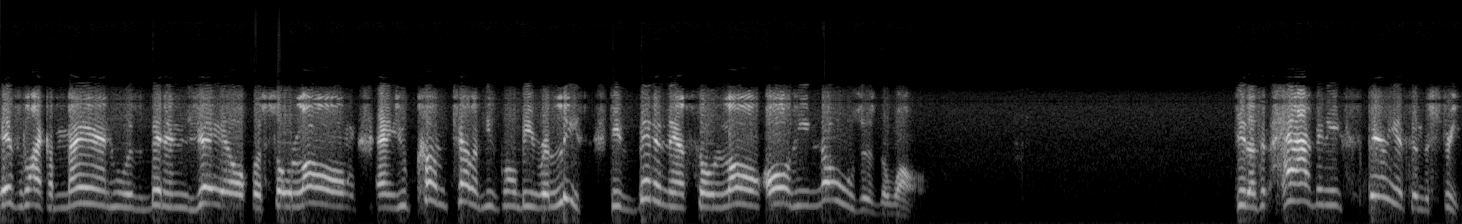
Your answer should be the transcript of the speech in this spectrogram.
It's like a man who has been in jail for so long and you come tell him he's going to be released. He's been in there so long, all he knows is the wall. He doesn't have any experience in the street.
